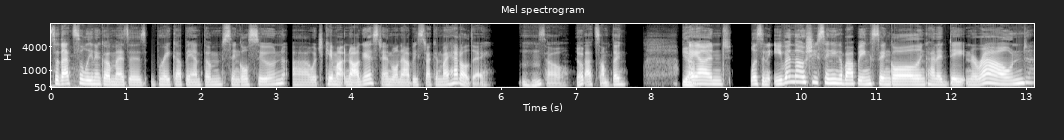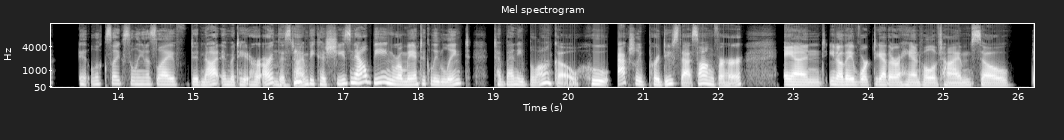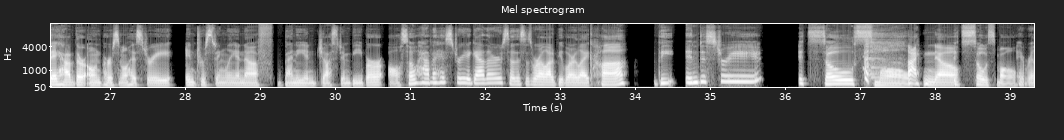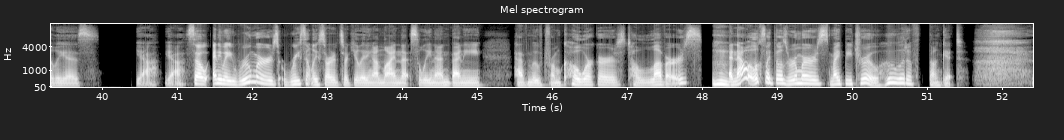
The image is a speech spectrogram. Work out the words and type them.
So that's Selena Gomez's breakup anthem, Single Soon, uh, which came out in August and will now be stuck in my head all day. Mhm. So Yep. that's something. Yeah. And listen, even though she's singing about being single and kind of dating around, it looks like Selena's life did not imitate her art this Mm-hmm. time because she's now being romantically linked to Benny Blanco, who actually produced that song for her. And, you know, they've worked together a handful of times. So they have their own personal history. Interestingly enough, Benny and Justin Bieber also have a history together. So this is where a lot of people are like, huh? the industry, it's so small. I know. It's so small. It really is. Yeah, yeah. So, anyway, rumors recently started circulating online that Selena and Benny have moved from coworkers to lovers. Mhm. And now it looks like those rumors might be true. Who would have thunk it?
